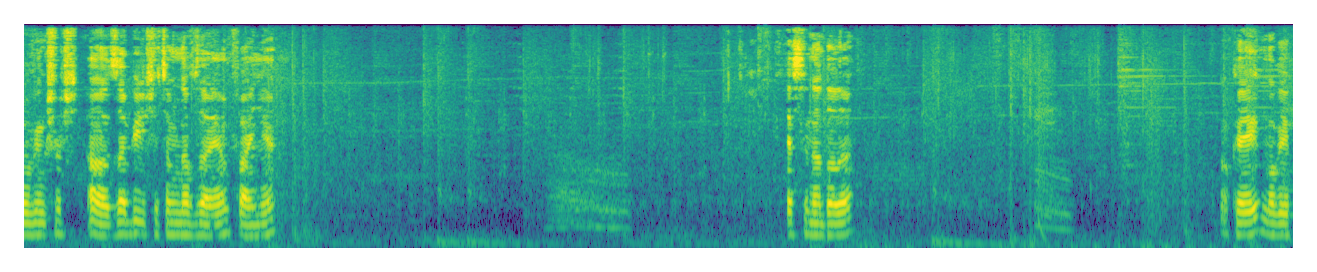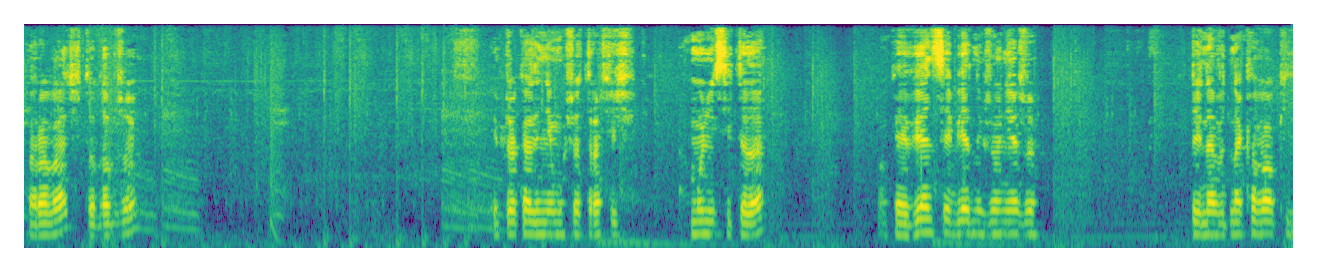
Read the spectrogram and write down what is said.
Bo większość... O, zabili się tam nawzajem, fajnie. Jest na dole. Okej, mogę je parować, to dobrze. I przy okazji nie muszę tracić amunicji tyle. Okej, więcej biednych żołnierzy. Czyli nawet na kawałki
